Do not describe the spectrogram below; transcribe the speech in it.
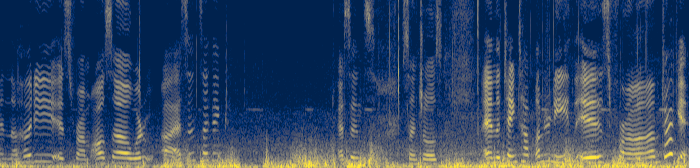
And the hoodie is from also where, uh, SSENSE, I think. SSENSE Essentials. And the tank top underneath is from Target.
